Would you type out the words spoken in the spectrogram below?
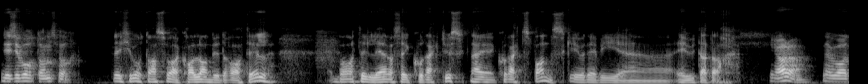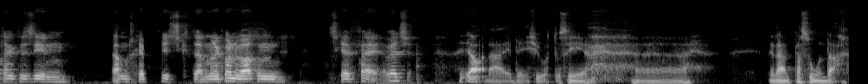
det er ikke vårt ansvar. Det er ikke vårt ansvar hva land de drar til. Bare at de lærer seg korrekt, tysk, nei, korrekt spansk er jo det vi eh, er ute etter. Ja da. Det var tenkte siden hun Ja. skrev tysk der. Men det kan jo være at hun skrev feil. Jeg vet ikke. Ja, nei, det er ikke godt å si uh, med den personen der.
